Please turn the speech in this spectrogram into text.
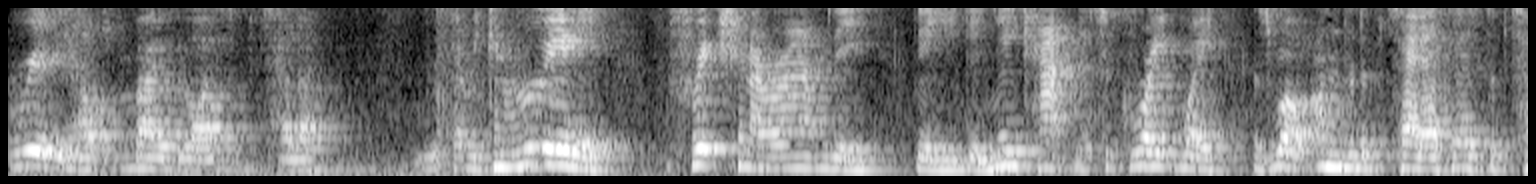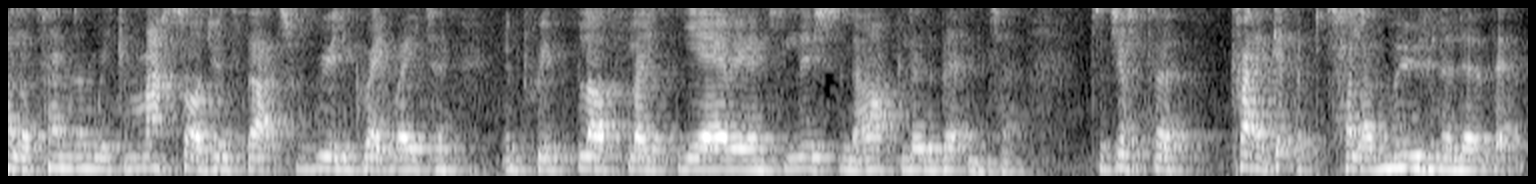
Really helps mobilize the patella. So we can really friction around the, the, the kneecap. And it's a great way as well under the patella. There's the patella tendon. We can massage into that. It's a really great way to improve blood flow to the area and to loosen it up a little bit and to, to just to kind of get the patella moving a little bit.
